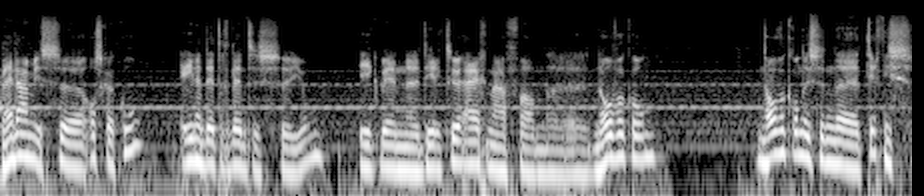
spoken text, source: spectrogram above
Mijn naam is eh, Oscar Koel, 31 lentes jong. Ik ben eh, directeur-eigenaar van eh, Novacon. Novacon is een eh, technisch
